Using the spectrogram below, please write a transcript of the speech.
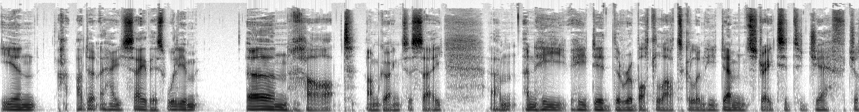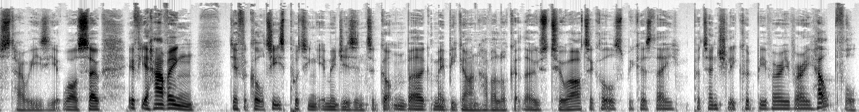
Ian. I don't know how you say this, William Earnhardt, I'm going to say, um, and he he did the rebuttal article and he demonstrated to Jeff just how easy it was. So if you're having difficulties putting images into Gutenberg, maybe go and have a look at those two articles because they potentially could be very very helpful.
